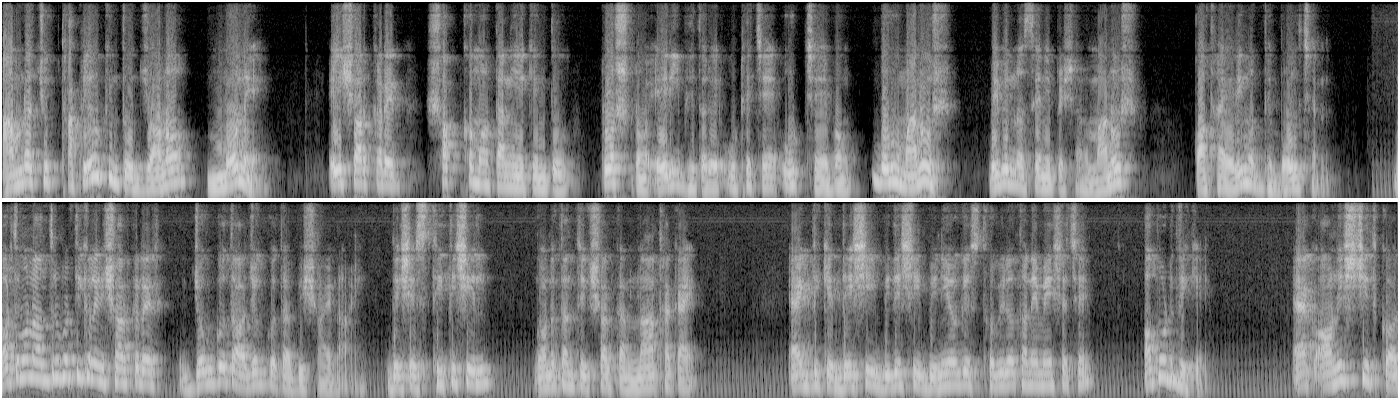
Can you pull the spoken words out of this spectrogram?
আমরা চুপ থাকলেও কিন্তু জনমনে এই সরকারের সক্ষমতা নিয়ে কিন্তু প্রশ্ন এরই ভিতরে উঠেছে, উঠছে এবং বহু মানুষ, বিভিন্ন শ্রেণি পেশার মানুষ কথা এরই মধ্যে বলছেন। বর্তমান অন্তর্বর্তীকালীন সরকারের যোগ্যতা, অযোগ্যতা বিষয় নয়। দেশে স্থিতিশীল, গণতান্ত্রিক সরকার না থাকায় একদিকে দেশি, বিদেশি বিনিয়োগে স্থবিরতা নেমে এসেছে, অপরদিকে এক অনিশ্চিতকর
